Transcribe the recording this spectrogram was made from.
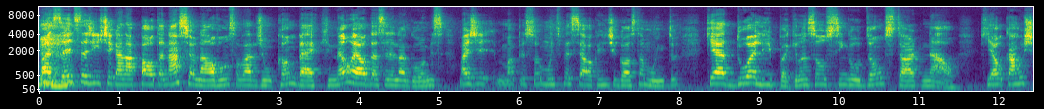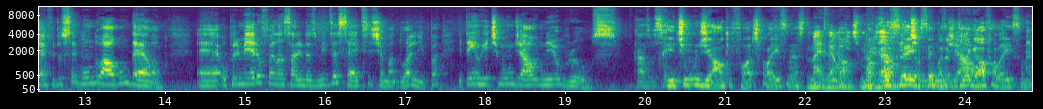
Mas antes da gente chegar na pauta nacional, vamos falar de um comeback que não é o da Selena Gomes, mas de uma pessoa muito especial que a gente gosta muito, que é a Dua Lipa, que lançou o single Don't Start Now, que é o carro-chefe do segundo álbum dela. É, o primeiro foi lançado em 2017, se chama Dua Lipa, e tem o hit mundial New Rules. Caso você Hit mundial, que forte falar isso, né? Mas é um Legal. hit Não, mundial. Eu sei, eu sei, mas é muito legal falar isso, né?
